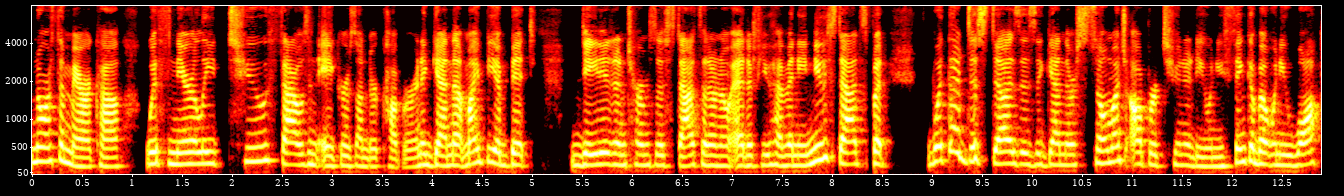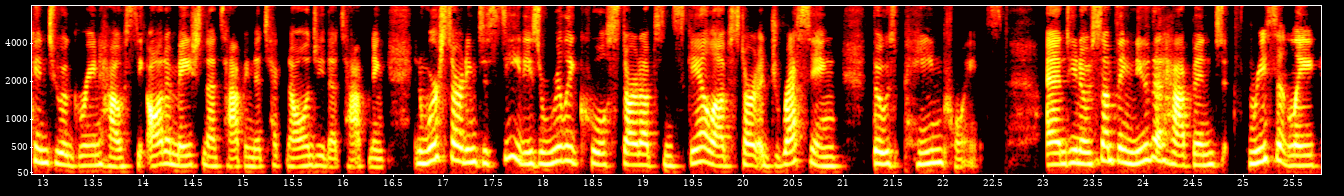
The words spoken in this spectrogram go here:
North America with nearly 2,000 acres under cover. And again, that might be a bit dated in terms of stats. I don't know, Ed, if you have any new stats, but what that just does is again there's so much opportunity. When you think about when you walk into a greenhouse the automation that's happening the technology that's happening and we're starting to see these really cool startups and scale ups start addressing those pain points. And you know something new that happened recently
